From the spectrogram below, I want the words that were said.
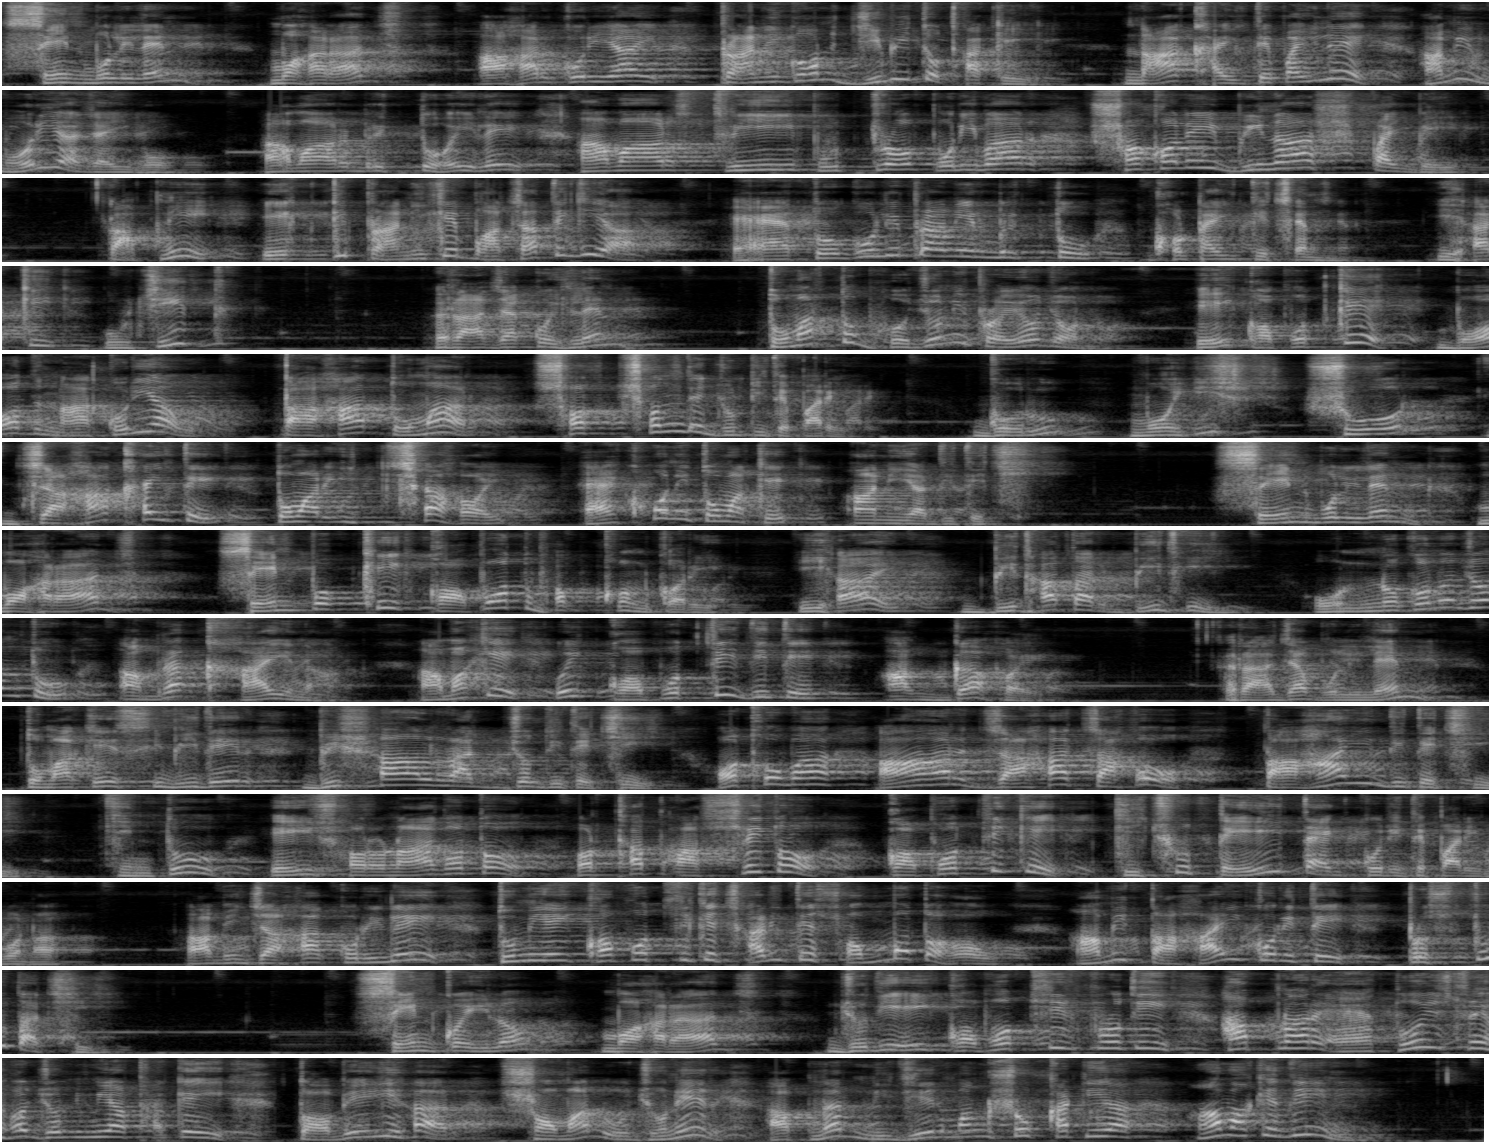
সেন বলিলেন, মহারাজ, আহার করিয়াই প্রাণীগণ জীবিত থাকে। না খাইতে পাইলে আমি মরিয়া যাইব। আমার মৃত্যু হইলে আমার স্ত্রী, পুত্র, পরিবার সকলেই বিনাশ পাইবে। আপনি একটি প্রাণীকে বাঁচাতে গিয়া এতগুলি প্রাণীর মৃত্যু ঘটাইতেছেন, ইহা কি উচিত? রাজা কহিলেন, তোমার তো ভোজনই প্রয়োজন। এই কপটকে বধ না করিয়াও তাহা তোমার স্বচ্ছন্দে জুটিতে পারে। গরু, মহিষ, শুয়োর, যাহা খাইতে তোমার ইচ্ছা হয়, এখনই তোমাকে আনিয়া দিতেছি। সেন বলিলেন, মহারাজ, সেন পক্ষী কপট ভক্ষণ করে। ইহাই বিধাতার বিধি। অন্য কোনো জন্তু আমরা খাই না। আমাকে ওই কপত্তি দিতে আজ্ঞা হয়। রাজা বলিলেন, তোমাকে শিবিদের বিশাল রাজ্য দিতেছি। অথবা আর যাহা চাহ, তাহাই দিতেছি। কিন্তু এই শরণাগত, অর্থাৎ আশ্রিত কপত্রীকে কিছুতেই ত্যাগ করিতে পারিব না। আমি যাহা করিলে তুমি এই কপত্রীকে ছাড়িতে সম্মত হও, আমি তাহাই করিতে প্রস্তুত আছি। সেন কহিল, মহারাজ যদি এই কপত্রীর প্রতি আপনার এতই স্নেহ জন্মিয়া থাকে, তবে ইহার সমান ওজনের আপনার নিজের মাংস কাটিয়া আমাকে দিন।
